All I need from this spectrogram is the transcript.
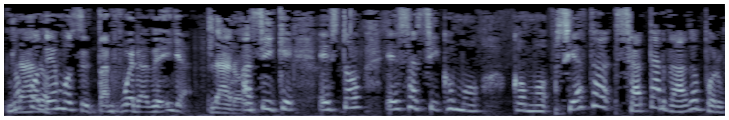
no Claro. podemos estar fuera de ella. Claro. Así que esto es así como, como se ha, se ha tardado por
